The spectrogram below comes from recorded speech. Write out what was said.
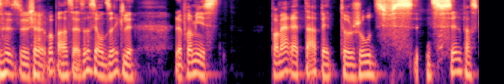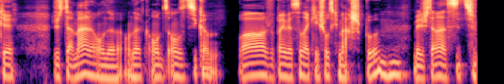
J'avais pas pensé à ça. C'est, on dirait que le, le premier, première étape est toujours difficile, parce que justement, là, on, a, on, a, on se dit comme Ah, je veux pas investir dans quelque chose qui marche pas. Mhm. Mais justement, si tu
